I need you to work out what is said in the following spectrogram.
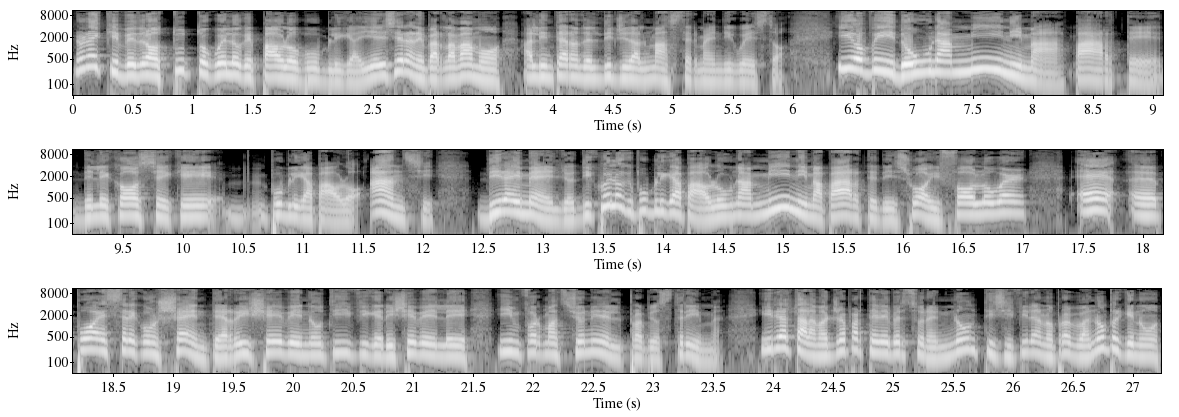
non è che vedrò tutto quello che Paolo pubblica. Ieri sera ne parlavamo all'interno del Digital Mastermind di questo. Io vedo una minima parte delle cose che pubblica Paolo, anzi, direi meglio, di quello che pubblica Paolo, una minima parte dei suoi follower è, eh, può essere cosciente, riceve notifiche, riceve le informazioni nel proprio stream. In realtà la maggior parte delle persone non ti si filano proprio, ma non perché no,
